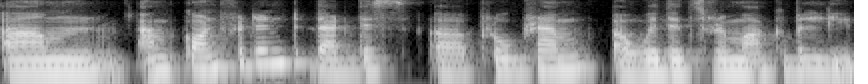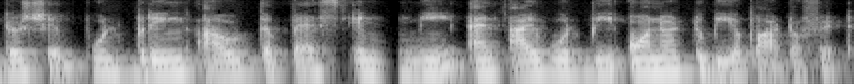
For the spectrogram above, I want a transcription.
Um, I'm confident that this uh, program, uh, with its remarkable leadership, would bring out the best in me, and I would be honored to be a part of it.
